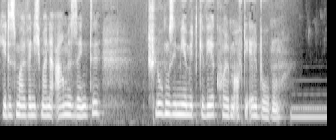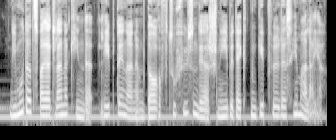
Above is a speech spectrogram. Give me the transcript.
Jedes Mal, wenn ich meine Arme senkte, schlugen sie mir mit Gewehrkolben auf die Ellbogen. Die Mutter zweier kleiner Kinder lebte in einem Dorf zu Füßen der schneebedeckten Gipfel des Himalaya.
